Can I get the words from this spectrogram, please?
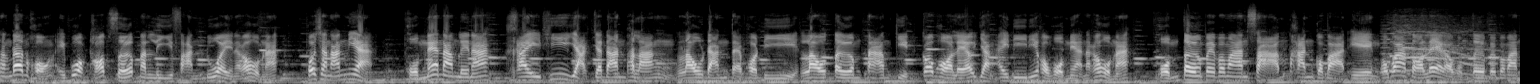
ทางด้านของไอ้พวกท็อปเซิร์ฟมันรีฟันด้วยนะครับผมนะ เพราะฉะนั้นเนี่ยผมแนะนำเลยนะ ใครที่อยากจะดันพลัง เราดันแต่พอดี เราเติมตามกิจก็พอแล้วอย่างไอดีนี้ของผมเนี่ยนะครับผมนะ ผมเติมไปประมาณ 3,000 กว่าบาทเอง เพราะว่าตอนแรกอะผมเติมไปประมาณ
